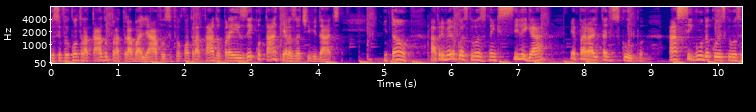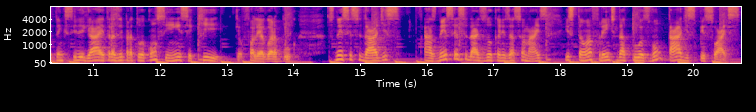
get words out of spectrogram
você foi contratado para trabalhar, você foi contratado para executar aquelas atividades. Então, a primeira coisa que você tem que se ligar é parar de dar desculpa. A segunda coisa que você tem que se ligar é trazer para a tua consciência que, que eu falei agora há pouco, as necessidades, as necessidades organizacionais estão à frente das tuas vontades pessoais.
